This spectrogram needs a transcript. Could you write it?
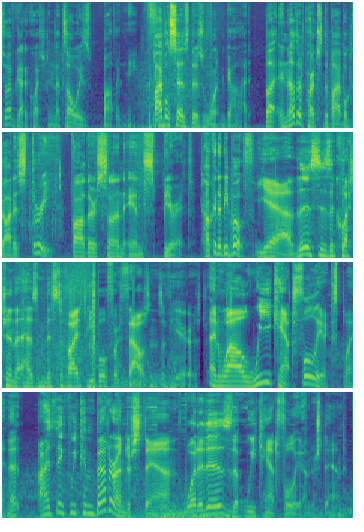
So I've got a question that's always bothered me. The Bible says there's one God, but in other parts of the Bible, God is three Father, Son, and Spirit. How can it be both? Yeah, this is a question that has mystified people for thousands of years. And while we can't fully explain it, I think we can better understand what it is that we can't fully understand.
